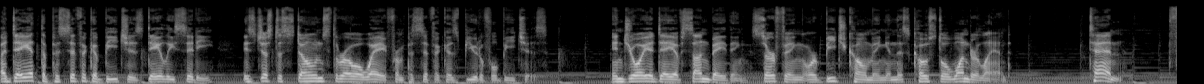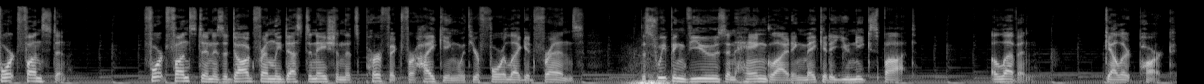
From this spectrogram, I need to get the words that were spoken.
A day at the Pacifica Beaches, Daly City, is just a stone's throw away from Pacifica's beautiful beaches. Enjoy a day of sunbathing, surfing, or beachcombing in this coastal wonderland. 10. Fort Funston. Fort Funston is a dog friendly destination that's perfect for hiking with your four legged friends. The sweeping views and hang gliding make it a unique spot. 11. Gellert Park.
